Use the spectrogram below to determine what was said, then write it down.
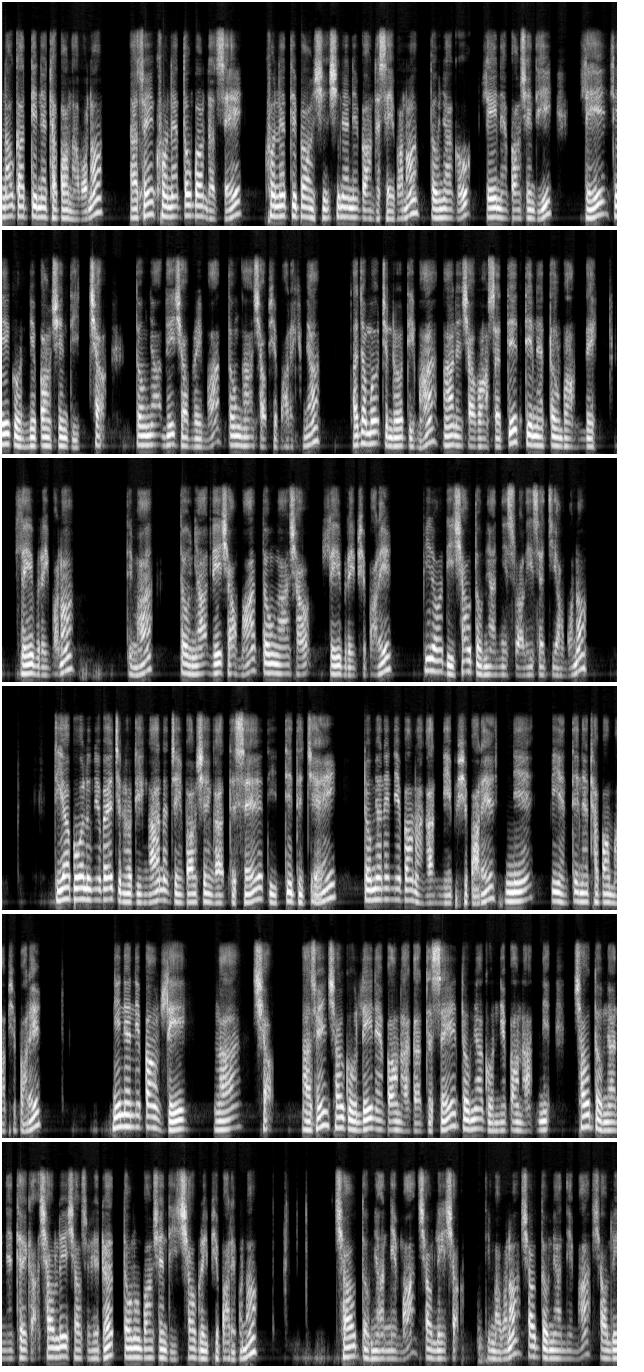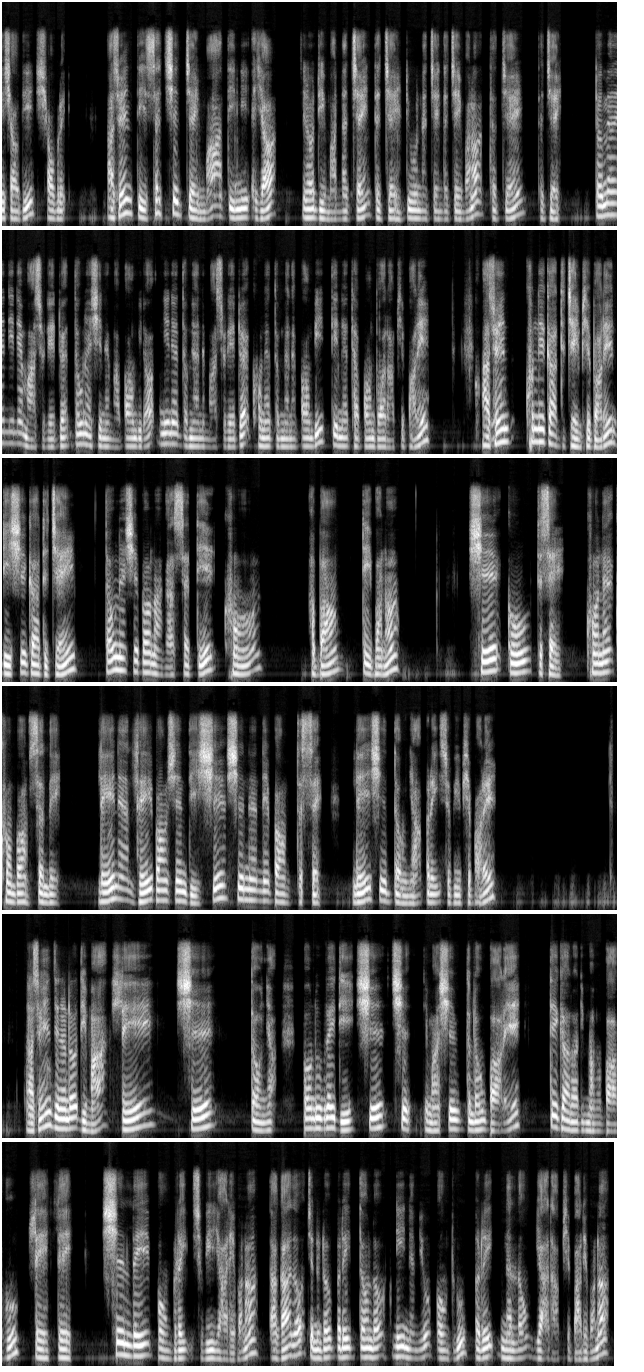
နောက်က1နဲ့ထပ်ပေါင်းတာပေါ့နော်ဒါဆိုရင်ခွန်နဲ့3ပေါင်း30ခွန်နဲ့1ပေါင်း8ရှင်းနဲ့2ပေါင်း30ပေါ့နော်3ညကို4နဲ့ပေါင်းရှင်းဒီ4 4ကို2ပေါင်းရှင်းဒီ6 3ည4 6ပြိမှာ3 5 6ဖြစ်ပါတယ်ခင်ဗျာဒါကြောင့်မို့ကျွန်တော်တို့ဒီမှာ9နဲ့6ပေါင်း7 1နဲ့3ပေါင်း4 4ပြိပေါ့နော် ဒီမှာ3ည4လျှောက်မှာ3 5လျှောက်4ပရိဖြစ်ပါတယ်ပြီးတော့ဒီ6 3ည2ဆိုတာလေးဆက်ကြည့်အောင်ပေါ့နော်ဒီကဘောလိုမျိုးပဲကျွန်တော်ဒီ9နှစ်ကြိမ်ပေါင်းရှင်းက30ဒီ1တစ်ကြိမ်တုံများနဲ့နှစ်ပေါင်းတာကနေဖြစ်ပါတယ်2ပြီးရင်1နဲ့ထပ်ပေါင်းမှာဖြစ်ပါတယ်2နဲ့နှစ်ပေါင်း4 5 6အဲဆိုရင်6ကို4နဲ့ပေါင်းတာက30တုံများကို2ပေါင်းတာ2 6တုံများ2ထက်က6 4 6ဆိုရတဲ့3လုံးပေါင်းရှင်းဒီ6ပြိဖြစ်ပါတယ်ပေါ့နော် 6တုံများ2မှာ6 4 6ဒီမှာပေါ့နော်6တုံများ2မှာ6 4 6ဒီ6ပြိအဲဆိုရင်ဒီ16ကြိမ်မှာဒီနေ့အရာကျွန်တော်ဒီမှာ2ကြိမ်1ကြိမ်2 2ကြိမ်1ကြိမ်ပေါ့နော်1ကြိမ်1ကြိမ်တုံများနဲ့နဲ့မှာဆိုတဲ့အတွက်3နဲ့8နဲ့မှာပေါင်းပြီးတော့2နဲ့3နဲ့မှာဆိုတဲ့အတွက်9နဲ့3နဲ့ပေါင်းပြီး1နဲ့ထပ်ပေါင်းသွားတာဖြစ်ပါတယ်အဲဆိုရင်ခုနှစ်ကတစ်ကြိမ်ဖြစ်ပါတယ်ဒီရှစ်ကတစ်ကြိမ်3နဲ့8ပေါင်းတာက7ခွန်အပေါင်း1ပေါ့နော် ရှစ်9 30ခွန်နဲ့ခွန်ပေါင်း14လေးနဲ့လေးပေါင်းရှင်းဒီရှစ်ရှစ်နဲ့နှစ်ပေါင်း30လေးရှစ်3ညပြိဆိုပြီးဖြစ်ပါတယ်အဲဆိုရင်ကျွန်တော်တို့ဒီမှာလေးရှစ်3ညပုံတူပြိဒီရှစ်ရှစ်ဒီမှာရှစ်တစ်လုံးပါတယ်တစ်ကတော့ဒီမှာမပါဘူးလေးလေးရှစ်လေးပုံပရိတ်ဆိုပြီးရတယ်ပေါ့နော်ဒါကတော့ကျွန်တော်တို့ပရိတ်၃လုံးနှီးနှမျိုးပုံတူပရိတ်နှလုံးရတာဖြစ်ပါတယ်ပေါ့နော်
